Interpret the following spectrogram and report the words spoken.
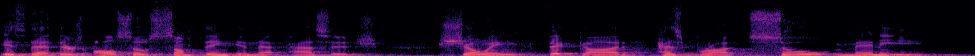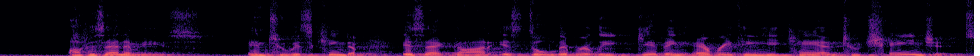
is that there's also something in that passage showing that God has brought so many of his enemies into his kingdom, is that God is deliberately giving everything he can to change it.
